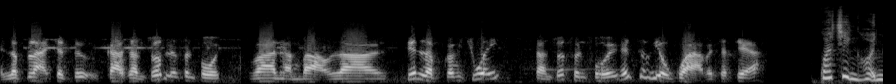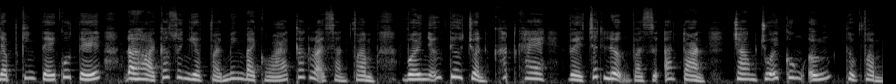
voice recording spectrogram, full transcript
lập lại trật tự, cả sản xuất lẫn phân phối. Và đảm bảo là thiết lập các cái chuỗi sản xuất phân phối hết sức hiệu quả và chặt chẽ. Quá trình hội nhập kinh tế quốc tế đòi hỏi các doanh nghiệp phải minh bạch hóa các loại sản phẩm với những tiêu chuẩn khắt khe về chất lượng và sự an toàn trong chuỗi cung ứng thực phẩm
